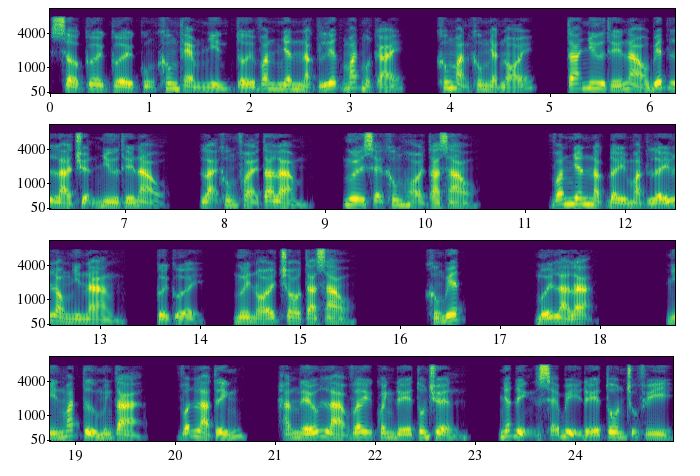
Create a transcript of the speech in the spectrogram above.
Sở cười cười cũng không thèm nhìn tới văn nhân nặc liếc mắt một cái, không mặn không nhạt nói, ta như thế nào biết là chuyện như thế nào, lại không phải ta làm, ngươi sẽ không hỏi ta sao. Văn nhân nặc đầy mặt lấy lòng nhìn nàng, cười cười, ngươi nói cho ta sao? Không biết. Mới là lạ. Nhìn mắt tử minh tà, vẫn là tính, hắn nếu là vây quanh đế tôn chuyển, nhất định sẽ bị đế tôn chủ phi.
